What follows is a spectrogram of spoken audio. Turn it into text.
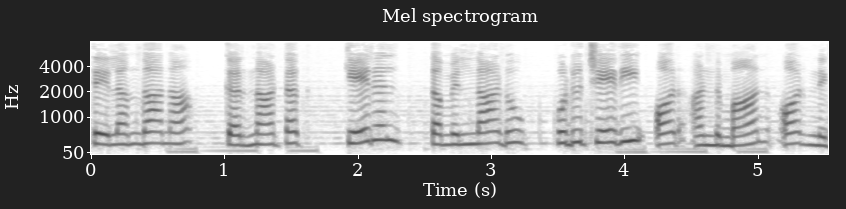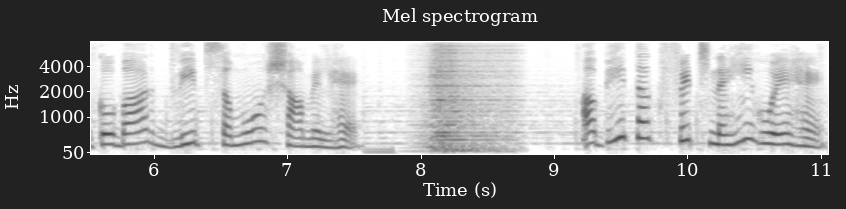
तेलंगाना, कर्नाटक केरल, तमिलनाडु, पुडुचेरी और अंडमान और निकोबार द्वीप समूह शामिल है। अभी तक फिट नहीं हुए हैं।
